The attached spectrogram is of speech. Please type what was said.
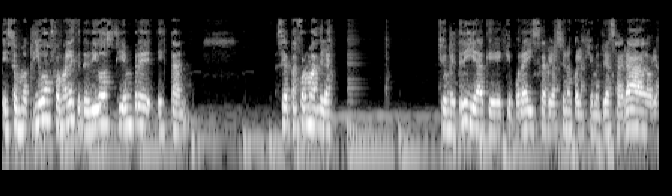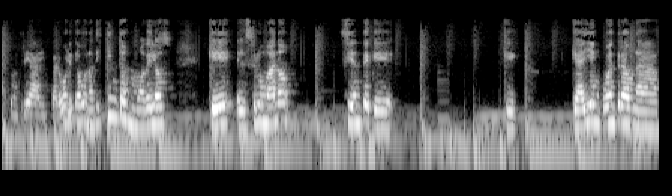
esos motivos formales que te digo siempre están. Ciertas formas de la geometría que, por ahí se relacionan con la geometría sagrada o la geometría hiperbólica, bueno, distintos modelos que el ser humano siente que, que, ahí encuentra una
